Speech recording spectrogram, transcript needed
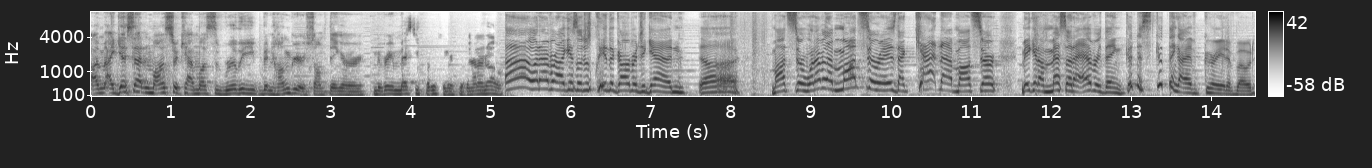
Um, I guess that monster cat must have really been hungry or something, or a very messy person or something. I don't know. Ah, whatever. I guess I'll just clean the garbage again. Uh, monster, whatever that monster is, that catnap monster, making a mess out of everything. Goodness, good thing I have creative mode.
